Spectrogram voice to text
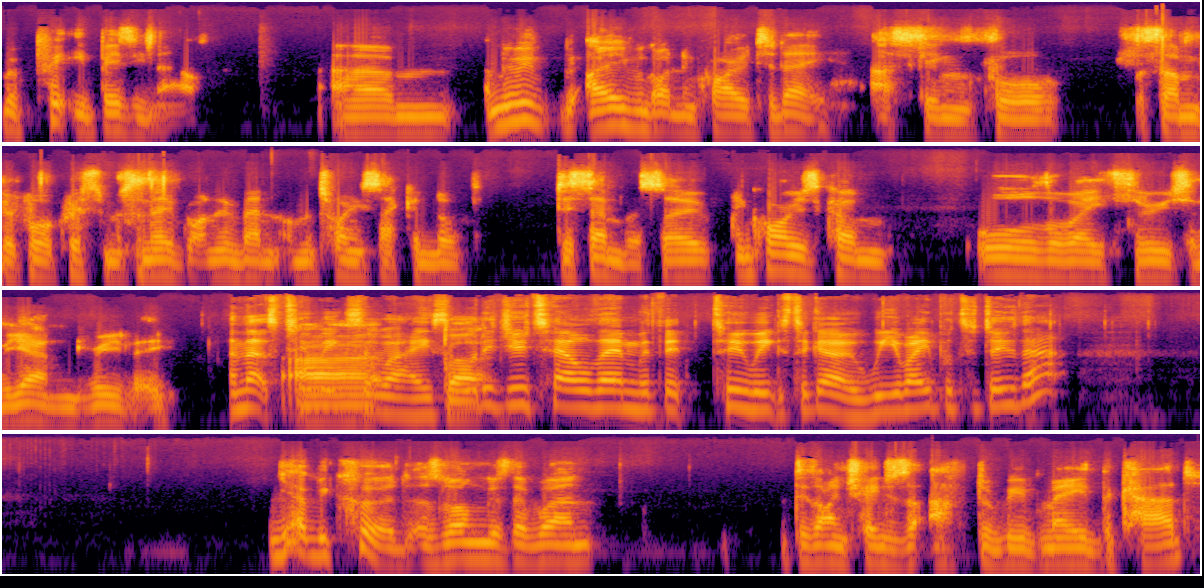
we're pretty busy now. Um, I mean, I even got an inquiry today asking for some before Christmas, and they've got an event on the twenty second of December. So inquiries come all the way through to the end, really. And that's two weeks Uh, away. So, what did you tell them with it two weeks to go? Were you able to do that? Yeah, we could, as long as there weren't design changes after we've made the CAD.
